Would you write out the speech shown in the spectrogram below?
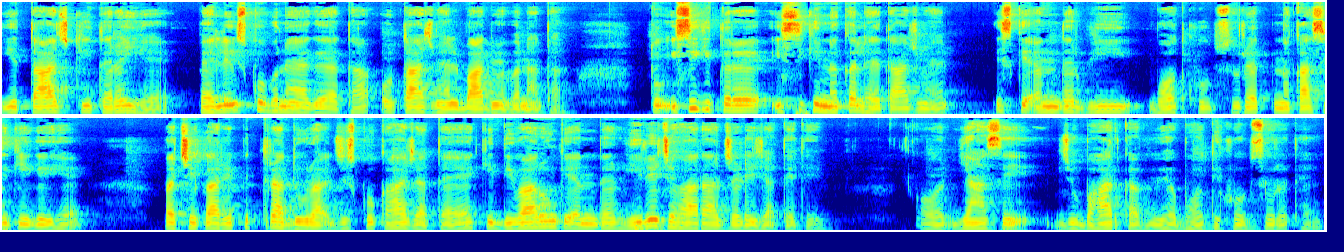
ये ताज की तरह ही है। पहले इसको बनाया गया था और ताजमहल बाद में बना था। तो इसी की तरह, इसी की नकल है ताजमहल। इसके अंदर भी बहुत खूबसूरत नकाशी की गई है। पचेकारी पित्रा दूरा, जिसको कहा जाता है कि दीवारों के अंदर हीरे जवाहरात जड़े जाते थे। और यहाँ से जो बाहर का व्यू है, बहुत ही खूबसूरत है।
